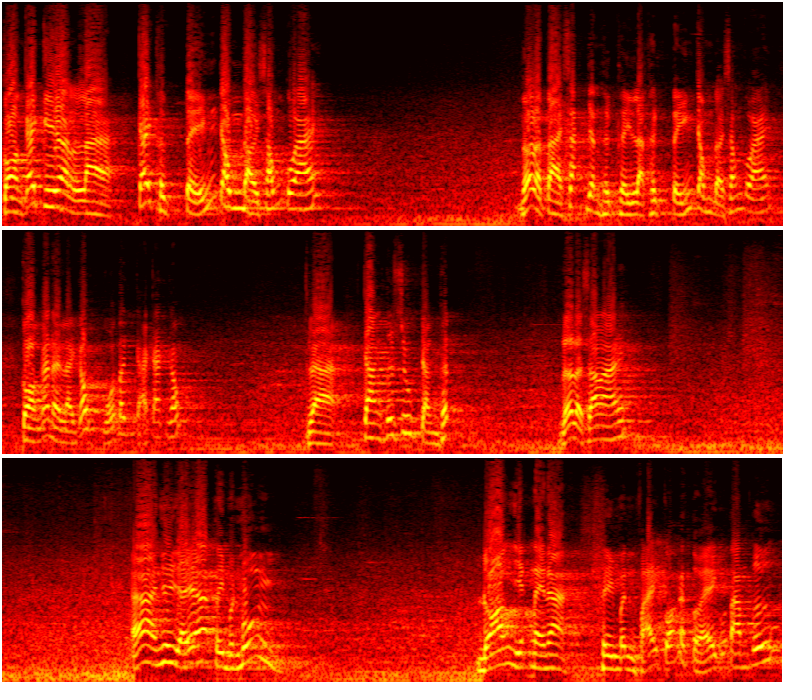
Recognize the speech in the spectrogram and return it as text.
Còn cái kia là cái thực tiễn trong đời sống của ái. Đó là tài sắc danh thực thì là thực tiễn trong đời sống của ái. Còn cái này là gốc của tất cả các gốc. Là căn tứ suốt trần thích. Đó là sao ái? À như vậy á, thì mình muốn đoạn việc này nè, thì mình phải có cái tuệ của tam tướng.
